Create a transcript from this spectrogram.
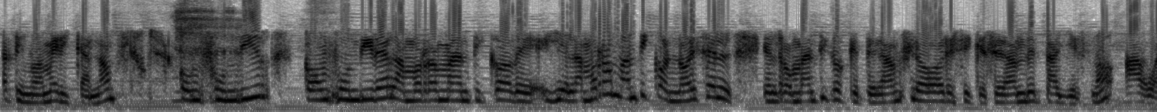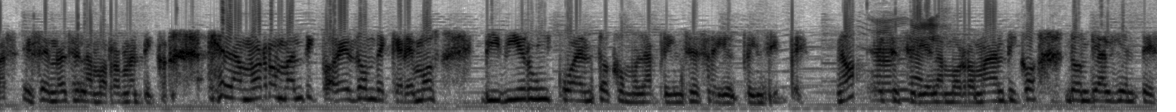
Latinoamérica, ¿no? O sea, confundir, confundir el amor romántico de, y el amor romántico no es el, el romántico que te dan flores y que se dan detalles, ¿no? Aguas, ese no es el amor romántico. El amor romántico es donde queremos vivir un cuento como la princesa y el príncipe, ¿no? Ese sería el amor romántico, donde alguien te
